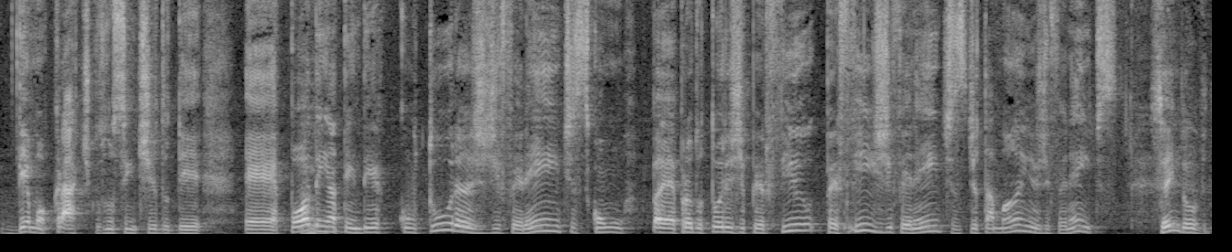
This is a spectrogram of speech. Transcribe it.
democráticos no sentido de é, podem atender culturas diferentes, com é, produtores de perfil, perfis diferentes, de tamanhos diferentes? Sem dúvida.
